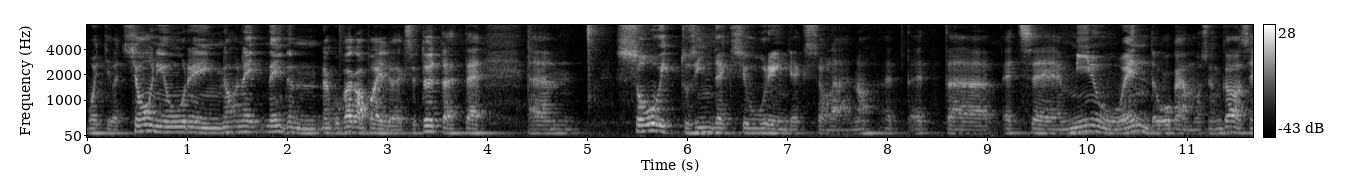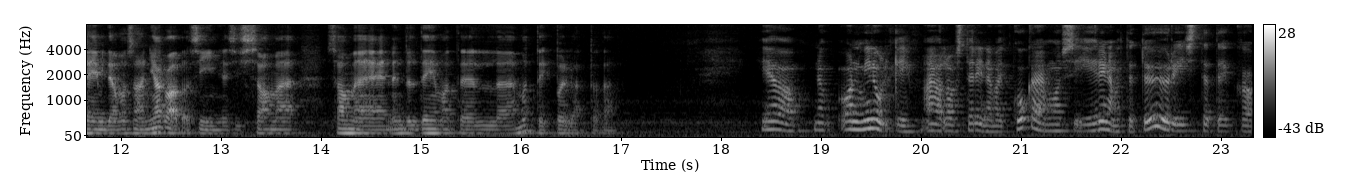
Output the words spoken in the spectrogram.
motivatsiooniuuring, noh, neid, neid on nagu väga palju, eks ju, töötajate ähm, soovitusindeksi uuring, eks ole, noh, et, et, äh, et see minu enda kogemus on ka see, mida ma saan jagada siin ja siis saame, saame nendel teemadel äh, mõtteid põrgatada. Ja no on minulgi ajaloost erinevaid kogemusi erinevate tööriistadega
